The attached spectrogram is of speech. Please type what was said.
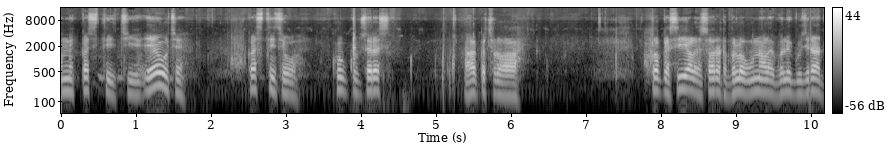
અમે કચ્છથી છીએ. એવું છે. કચ્છથી છો ખૂબ ખૂબ સરસ. હા કચડો હા તો કે શિયાળે સોરઠ ભલો, ઉનાળે ભલે ગુજરાત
